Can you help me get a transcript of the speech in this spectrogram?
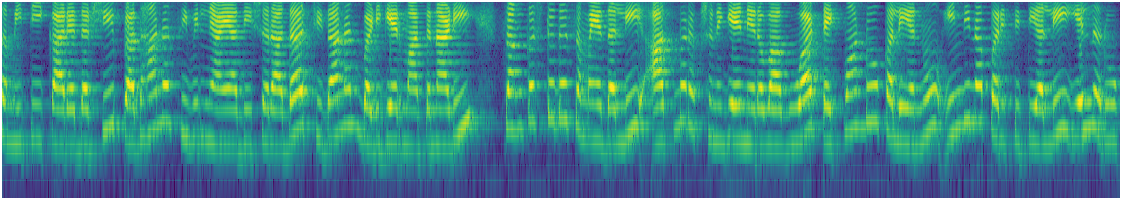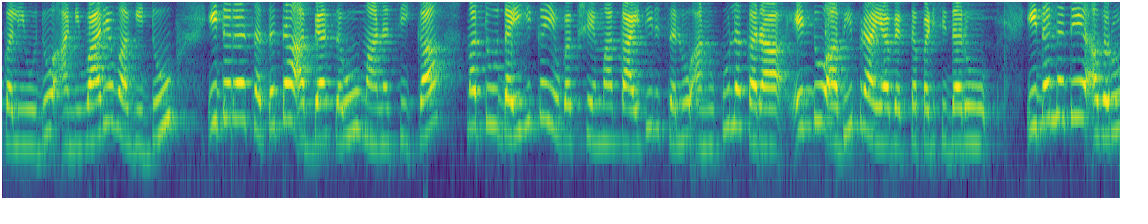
ಸಮಿತಿ ಕಾರ್ಯದರ್ಶಿ, ಪ್ರಧಾನ ಸಿವಿಲ್ ನ್ಯಾಯಾಧೀಶರಾದ ಚಿದಾನಂದ್ ಬಡಿಗೇರ್ ಮಾತನಾಡಿ, ಸಂಕಷ್ಟದ ಸಮಯದಲ್ಲಿ ಆತ್ಮರಕ್ಷಣೆಗೆ ನೆರವಾಗುವ ಟೆಕ್ವಾಂಡೋ ಕಲೆಯನ್ನು ಇಂದಿನ ಪರಿಸ್ಥಿತಿಯಲ್ಲಿ ಎಲ್ಲರೂ ಕಲಿಯುವುದು ಅನಿವಾರ್ಯವಾಗಿದ್ದು, ಇದರ ಸತತ ಅಭ್ಯಾಸವು ಮಾನಸಿಕ ಮತ್ತು ದೈಹಿಕ ಯೋಗಕ್ಷೇಮ ಕಾಯ್ದಿರಿಸಲು ಅನುಕೂಲಕರ ಎಂದು ಅಭಿಪ್ರಾಯ ವ್ಯಕ್ತಪಡಿಸಿದರು. ಇದಲ್ಲದೆ ಅವರು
